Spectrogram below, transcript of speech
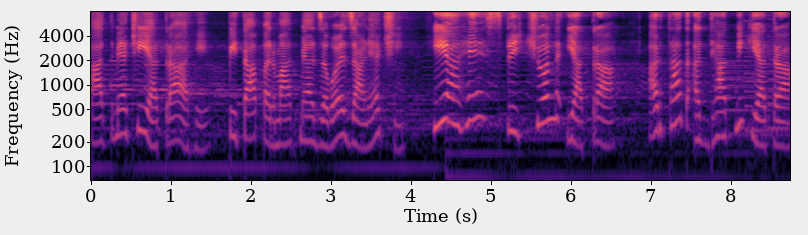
आत्म्याची यात्रा आहे. पिता परमात्म्याजवळ जाण्याची. ही आहे स्पिरिच्युअल यात्रा अर्थात आध्यात्मिक यात्रा.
